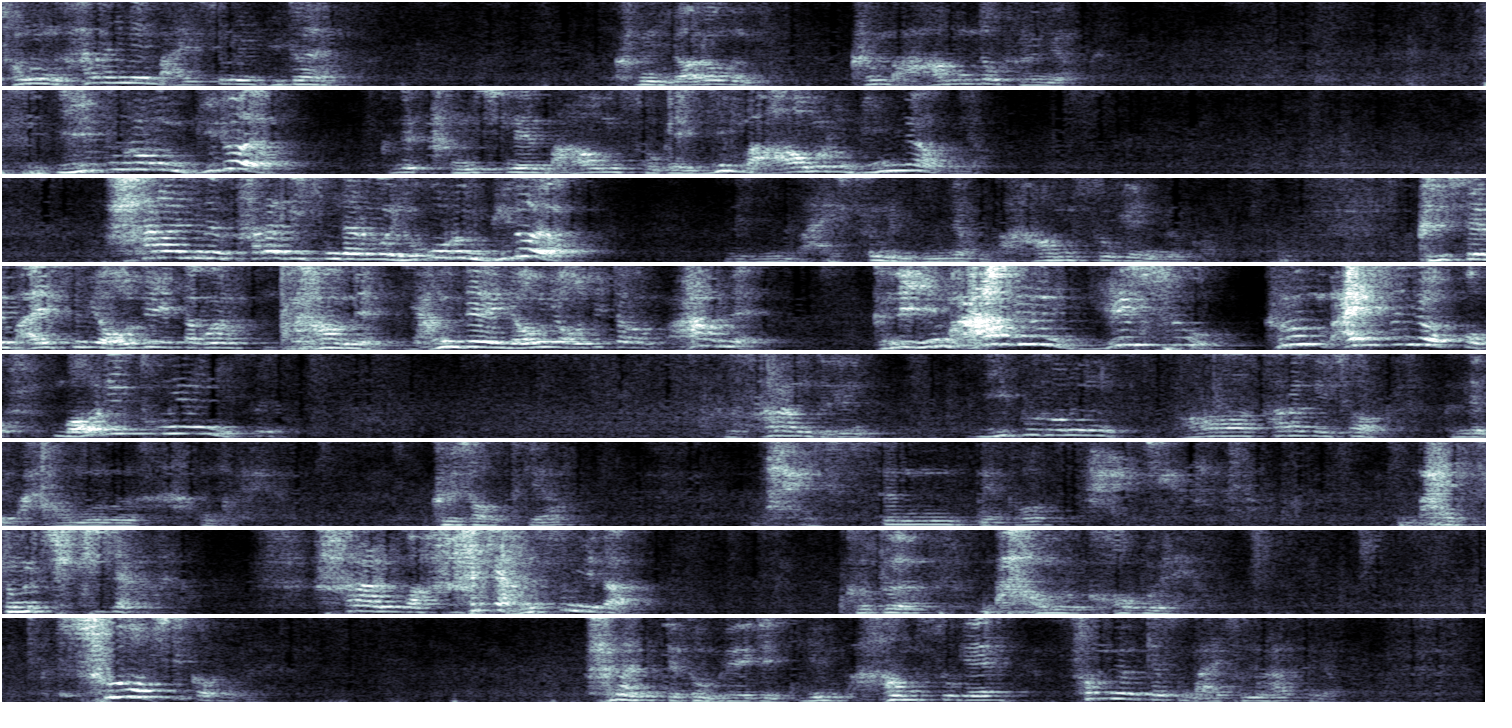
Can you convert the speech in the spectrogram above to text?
저는 하나님의 말씀을 믿어요. 그럼 여러분, 그 마음도 그러냐고요. 입으로는 믿어요. 근데 당신의 마음 속에 이 마음으로 믿냐고요. 하나님은 살아계신다는 걸 요거는 믿어요. 근데 이 말씀을 믿냐고 마음 속에 있는 거. 그리스도의 말씀이 어디에 있다고요? 마음에. 양자의 영이 어디 있다고? 마음에. 근데 이 마음에는 예수, 그 말씀이 없고 머리통에는 있어요. 그 사람들이 입으로는 아 살아계셔. 근데 마음으로는 안 그래요. 그래서 어떻게 해요? 말씀대로 살지 않아요. 말씀을 지키지 않아요. 하라는 거 하지 않습니다. 그것도 마음으로 거부해요. 수없이 거부해요. 하나님께서 우리에게 이 마음속에 성령께서 말씀을 하세요.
